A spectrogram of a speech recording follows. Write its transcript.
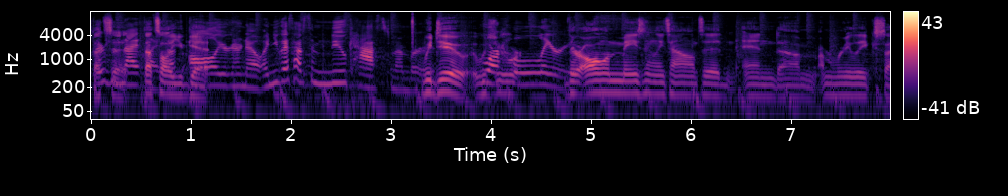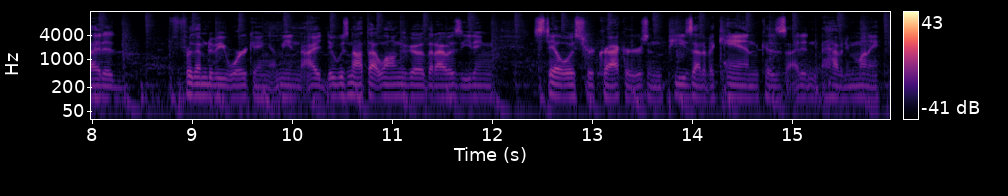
That's There's it. That's all you get. all you're gonna know. And you guys have some new cast members. We do. Who are hilarious. They're all amazingly talented, and um, I'm really excited for them to be working. I mean, I, it was not that long ago that I was eating stale oyster crackers and peas out of a can because I didn't have any money.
